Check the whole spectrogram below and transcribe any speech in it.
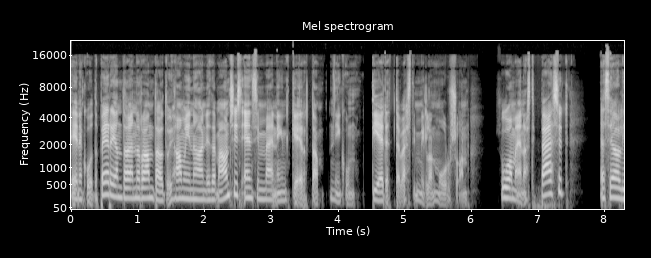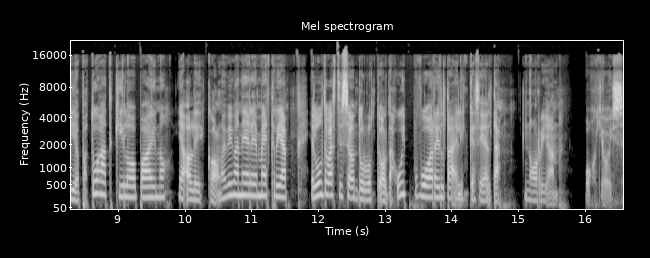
heinäkuuta perjantaina rantautui Haminaan ja tämä on siis ensimmäinen kerta niin kuin tiedettävästi, milloin Mursu on Suomeen asti päässyt. Ja se oli jopa tuhat kiloa paino ja oli 3-4 metriä. Ja luultavasti se on tullut tuolta huippuvuorilta, eli sieltä Norjan pohjois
